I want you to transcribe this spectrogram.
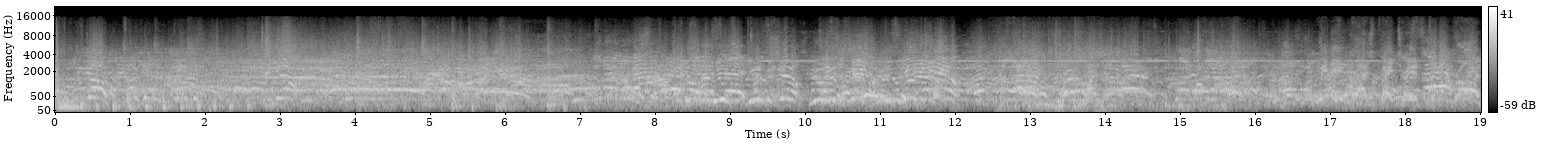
Let's go! Take it! Take it! Take it out! Use the shield! Use the shield! Use the shield! We need fresh patriots abroad!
